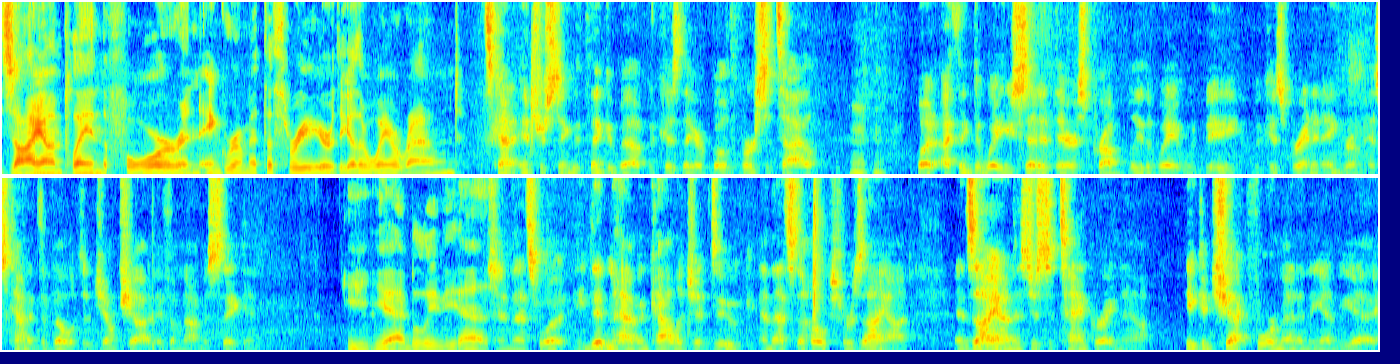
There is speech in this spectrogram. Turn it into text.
Zion playing the four and Ingram at the three, or the other way around? It's kind of interesting to think about because they are both versatile. Mm-hmm. But I think the way you said it there is probably the way it would be because Brandon Ingram has kind of developed a jump shot, if I'm not mistaken. He, yeah, I believe he has. And that's what he didn't have in college at Duke, and that's the hopes for Zion. And Zion is just a tank right now. He could check four men in the NBA.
